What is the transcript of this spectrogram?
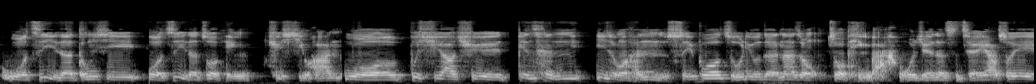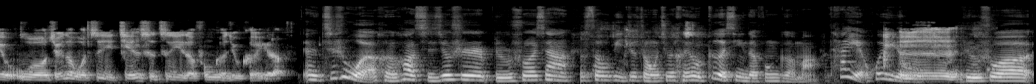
我自己的东西、我自己的作品去喜欢。我不需要去变成一种很随波逐流的那种作品吧？我觉得是这样。所以我觉得我自己坚持自己的风格就可以了。嗯，其实我很好奇，就是比如说像 Sobi 这种就是很有个性的风格嘛，它也会有，比如说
